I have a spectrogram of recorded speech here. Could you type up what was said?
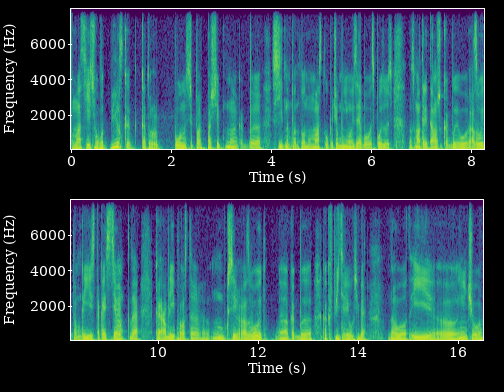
У нас есть опыт Бирска, который полностью почти ну, как бы сидит на понтонном мосту. Почему нельзя его использовать? Ну, смотри, там же как бы его разводят, там есть такая система, когда корабли просто ну, буксиры разводят, э, как бы, как в Питере у тебя. Вот, и, э, ничего.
